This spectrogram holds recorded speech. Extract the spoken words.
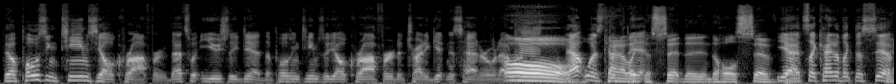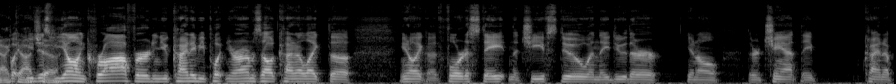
the opposing teams yell Crawford. That's what you usually did. The opposing teams would yell Crawford to try to get in his head or whatever. oh, that was kind of like the si- the the whole sieve. Yeah, bit. it's like kind of like the sieve, Yeah, but you just gotcha. be yelling Crawford, and you kind of be putting your arms out, kind of like the, you know, like a Florida State and the Chiefs do when they do their, you know, their chant. They kind of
